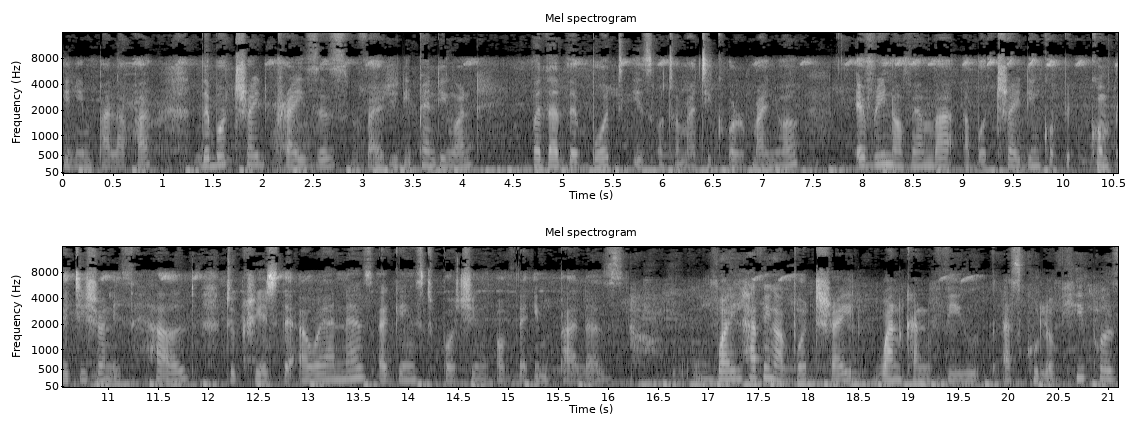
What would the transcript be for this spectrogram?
in Impala Park. The boat ride prices vary depending on whether the boat is automatic or manual. Every November, a boat riding comp- competition is held to create the awareness against poaching of the impalas. While having a boat ride, one can view a school of hippos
